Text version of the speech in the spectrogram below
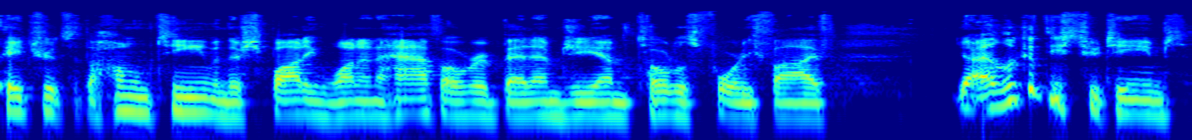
Patriots at the home team, and they're spotting one and a half over at BetMGM. The total is 45. Yeah, I look at these two teams.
